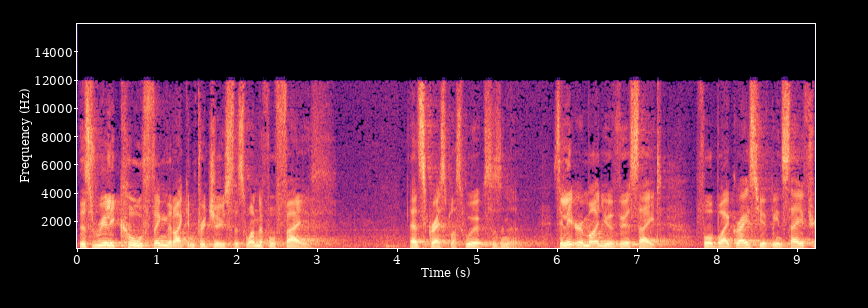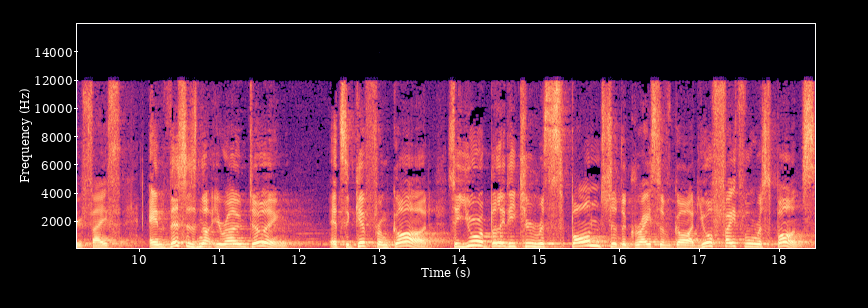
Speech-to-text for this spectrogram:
this really cool thing that I can produce, this wonderful faith. That's grace plus works, isn't it? So let me remind you of verse 8 For by grace you have been saved through faith, and this is not your own doing. It's a gift from God. So, your ability to respond to the grace of God, your faithful response,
